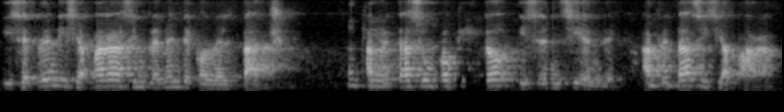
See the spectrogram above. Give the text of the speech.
y se prende y se apaga simplemente con el touch. Okay. Apretás un poquito y se enciende. Apretás y se apaga.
